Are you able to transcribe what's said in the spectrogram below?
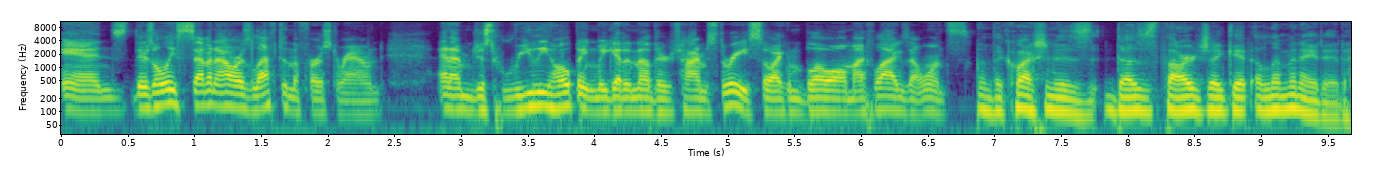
and there's only seven hours left in the first round and i'm just really hoping we get another times three so i can blow all my flags at once The question is, does Tharja get eliminated?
